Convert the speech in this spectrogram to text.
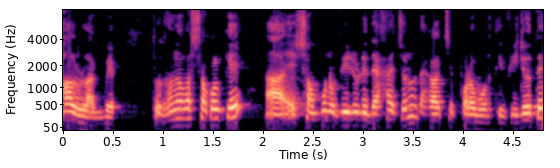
ভালো লাগবে। তো ধন্যবাদ সকলকে। সম্পূর্ণ ভিডিওটি দেখার জন্য। দেখা হচ্ছে পরবর্তী ভিডিওতে।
